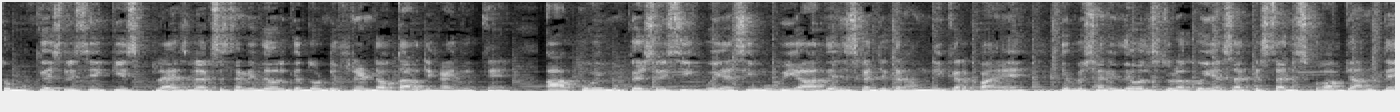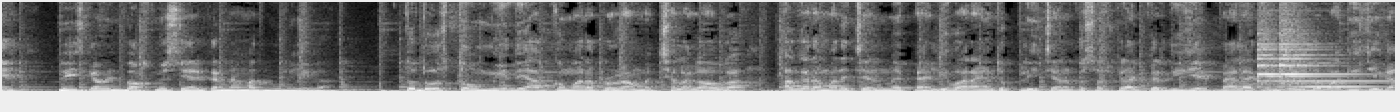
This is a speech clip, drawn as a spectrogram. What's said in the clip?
तो मुकेश ऋषि की इस फ्लैशबैक से सनी देओल के दो डिफरेंट अवतार दिखाई देते हैं। आपको भी मुकेश ऋषि की कोई ऐसी मूवी याद है जिसका ज़िक्र हम नहीं कर पाए या फिर सनी देओल से जुड़ा कोई ऐसा किस्सा जिसको आप जानते हैं? प्लीज़ कमेंट बॉक्स में शेयर करना मत भूलिएगा। तो दोस्तों, उम्मीद है आपको हमारा प्रोग्राम अच्छा लगा होगा। अगर हमारे चैनल में पहली बार आए हैं तो प्लीज़ चैनल को सब्सक्राइब कर दीजिए। बेल आइकन ज़रूर दबा दीजिएगा।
